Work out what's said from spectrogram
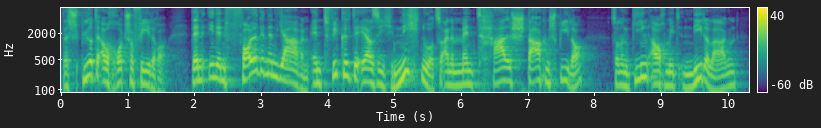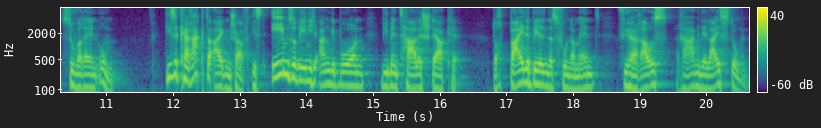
Das spürte auch Roger Federer. Denn in den folgenden Jahren entwickelte er sich nicht nur zu einem mental starken Spieler, sondern ging auch mit Niederlagen souverän um. Diese Charaktereigenschaft ist ebenso wenig angeboren wie mentale Stärke. Doch beide bilden das Fundament für herausragende Leistungen.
